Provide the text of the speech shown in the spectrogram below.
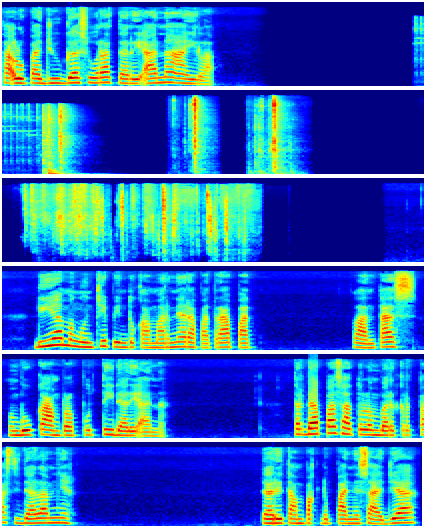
Tak lupa juga surat dari Ana Aila. Dia mengunci pintu kamarnya rapat-rapat. Lantas membuka amplop putih dari Ana. Terdapat satu lembar kertas di dalamnya. Dari tampak depannya saja,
